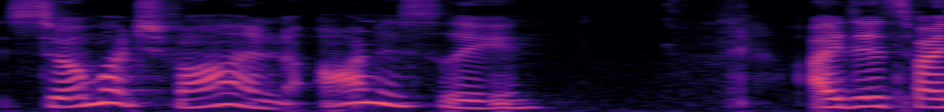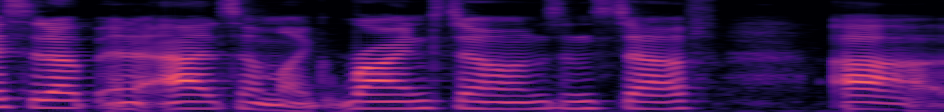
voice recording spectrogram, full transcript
so much fun, honestly. I did spice it up and add some like rhinestones and stuff uh,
